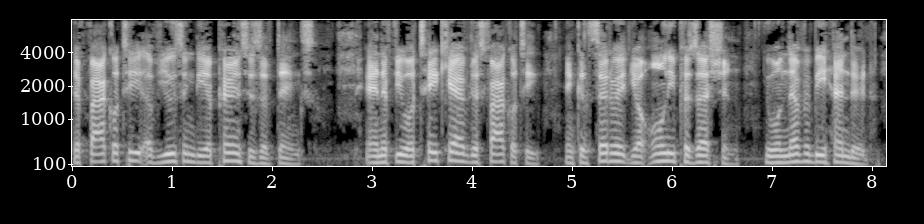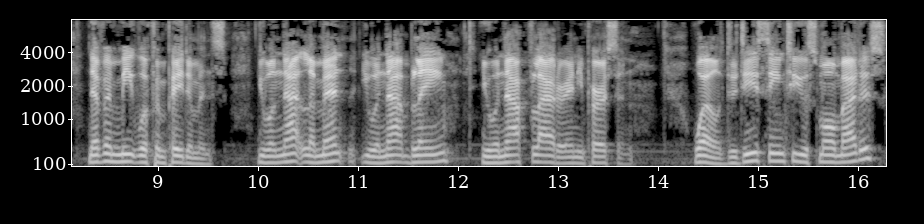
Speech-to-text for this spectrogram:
the faculty of using the appearances of things. And if you will take care of this faculty and consider it your only possession, you will never be hindered, never meet with impediments. You will not lament, you will not blame, you will not flatter any person. Well, do these seem to you small matters?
